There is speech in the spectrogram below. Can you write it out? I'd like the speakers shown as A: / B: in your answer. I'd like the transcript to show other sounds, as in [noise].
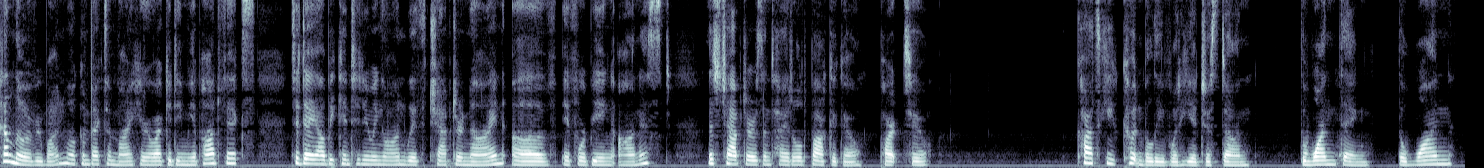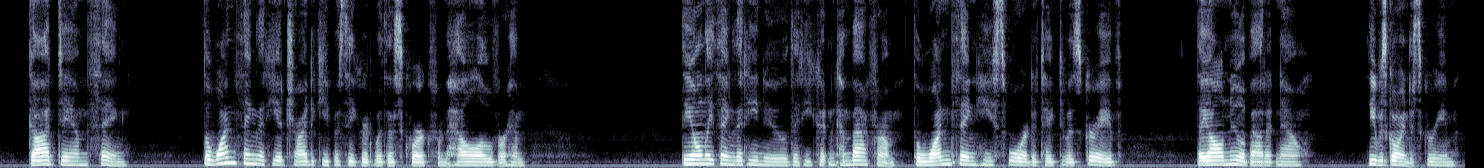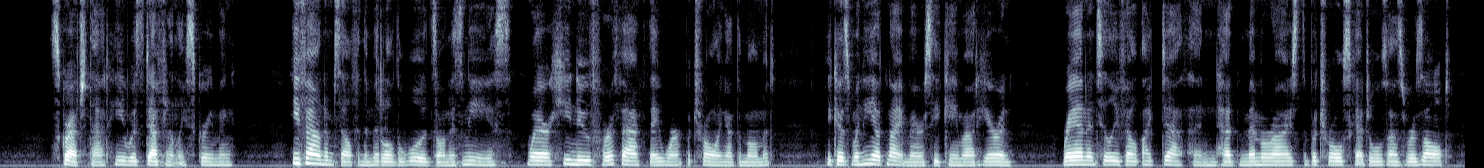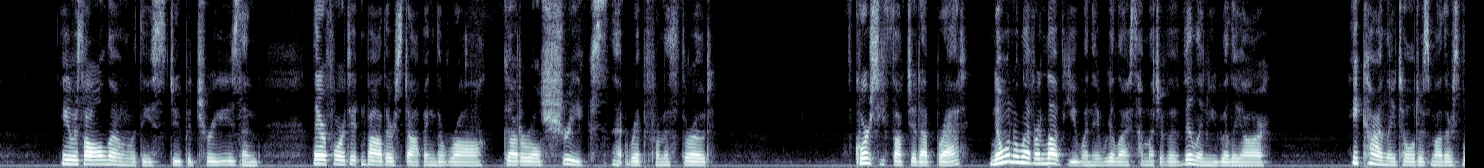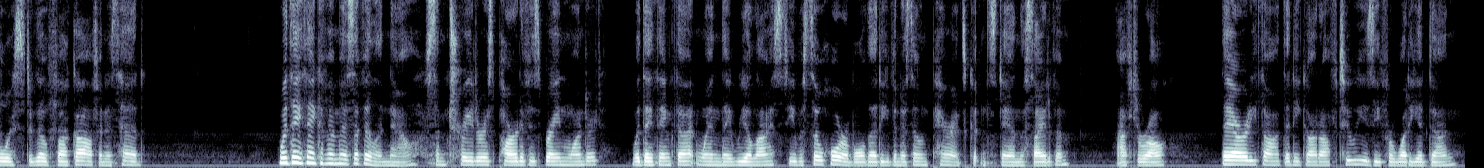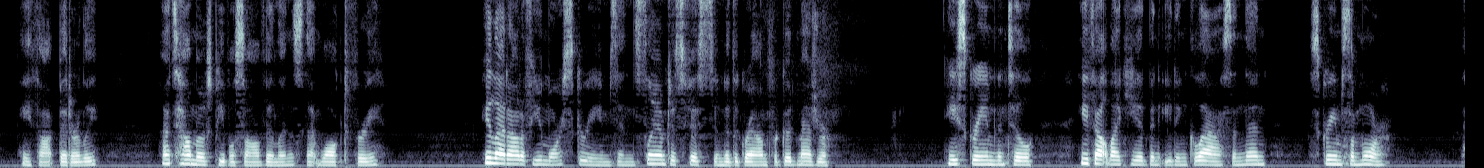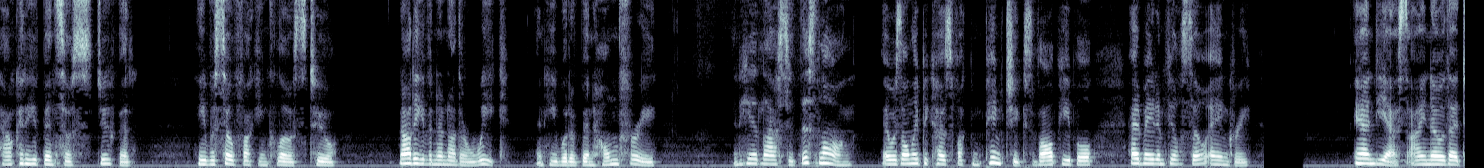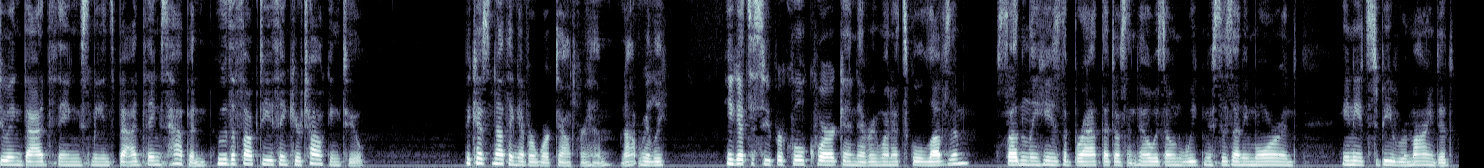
A: Hello everyone, welcome back to My Hero Academia Podfics. Today I'll be continuing on with Chapter 9 of If We're Being Honest. This chapter is entitled Bakugo, Part 2. Katsuki couldn't believe what he had just done. The one thing, the one goddamn thing. The one thing that he had tried to keep a secret with his quirk from hell over him. The only thing that he knew that he couldn't come back from. The one thing he swore to take to his grave. They all knew about it now. He was going to scream. Scratch that, he was definitely screaming. He found himself in the middle of the woods on his knees, where he knew for a fact they weren't patrolling at the moment, because when he had nightmares he came out here and ran until he felt like death and had memorized the patrol schedules as a result. He was all alone with these stupid trees, and therefore didn't bother stopping the raw, guttural shrieks that ripped from his throat. Of course you fucked it up, Brat. No one will ever love you when they realize how much of a villain you really are. He kindly told his mother's voice to go fuck off in his head. Would they think of him as a villain now? Some traitorous part of his brain wondered. Would they think that when they realized he was so horrible that even his own parents couldn't stand the sight of him? After all, they already thought that he got off too easy for what he had done, he thought bitterly. That's how most people saw villains that walked free. He let out a few more screams and slammed his fists into the ground for good measure. He screamed until he felt like he had been eating glass and then screamed some more. How could he have been so stupid? He was so fucking close, too. Not even another week, and he would have been home free. And he had lasted this long. It was only because fucking Pink Cheeks, of all people, had made him feel so angry. And yes, I know that doing bad things means bad things happen. Who the fuck do you think you're talking to? Because nothing ever worked out for him. Not really. He gets a super cool quirk and everyone at school loves him. Suddenly he's the brat that doesn't know his own weaknesses anymore and he needs to be reminded.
